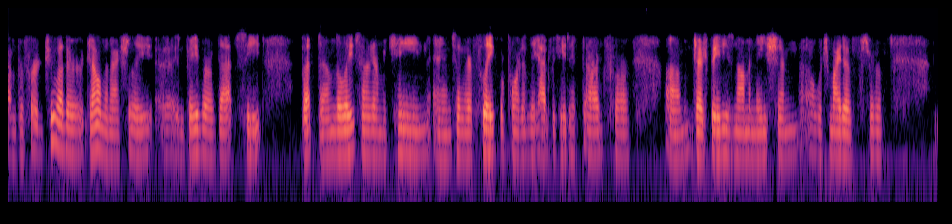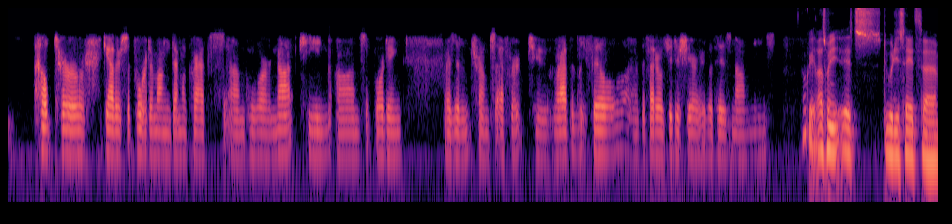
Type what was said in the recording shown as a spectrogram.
um, preferred two other gentlemen actually uh, in favor of that seat, but um, the late Senator McCain and Senator Flake reportedly advocated hard for um, Judge Bade's nomination, uh, which might have sort of helped her gather support among Democrats um, who are not keen on supporting President Trump's effort to rapidly fill uh, the federal judiciary with his nominees. Okay, last one. It's would you say it's uh,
